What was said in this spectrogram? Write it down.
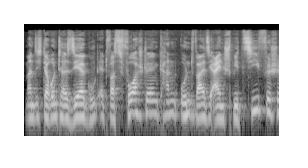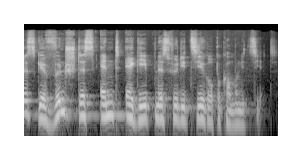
man sich darunter sehr gut etwas vorstellen kann und weil sie ein spezifisches, gewünschtes Endergebnis für die Zielgruppe kommuniziert.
